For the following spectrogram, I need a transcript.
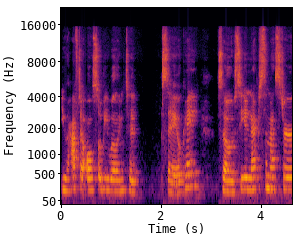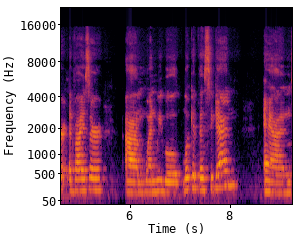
you have to also be willing to say okay so see you next semester advisor. Um, when we will look at this again and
